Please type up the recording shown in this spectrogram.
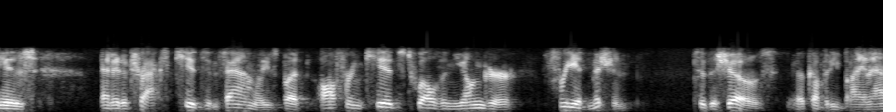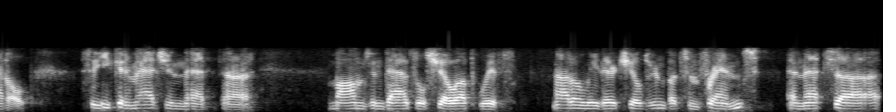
is, and it attracts kids and families, but offering kids 12 and younger free admission to the shows, accompanied by an adult. So you can imagine that uh, moms and dads will show up with not only their children but some friends, and that's uh,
